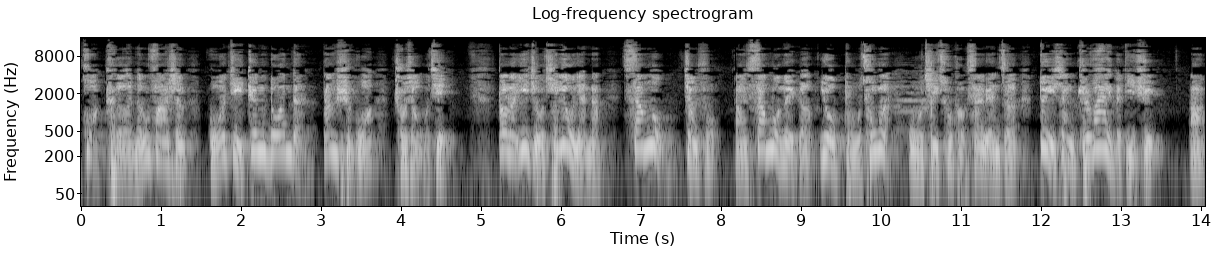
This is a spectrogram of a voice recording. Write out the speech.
或可能发生国际争端的当事国出售武器。到了一九七六年呢，三木政府。啊，三木内阁又补充了武器出口三原则对象之外的地区啊，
